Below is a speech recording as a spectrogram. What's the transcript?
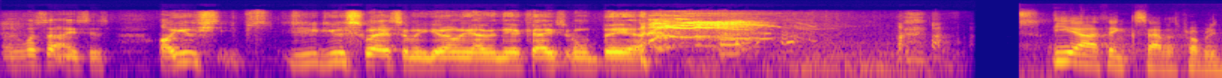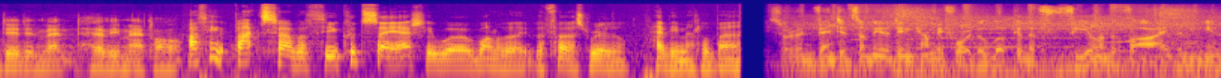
Said, What's that? He says, "Are you sh- you, you swear to me you're only having the occasional beer?" Yeah, I think Sabbath probably did invent heavy metal. I think Black Sabbath, you could say, actually were one of the, the first real heavy metal bands. He sort of invented something that didn't come before, the look and the feel and the vibe and, you know,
